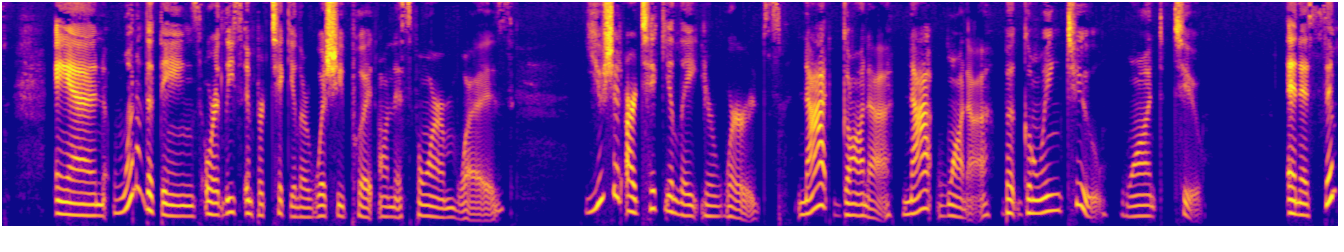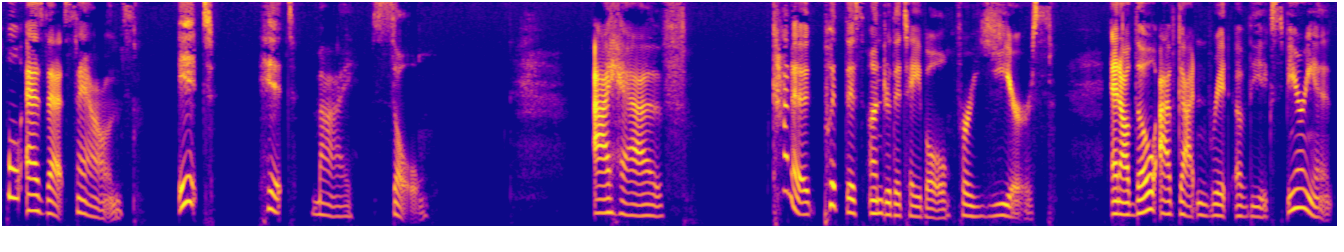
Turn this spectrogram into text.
And one of the things, or at least in particular, what she put on this form was you should articulate your words, not gonna, not wanna, but going to, want to. And as simple as that sounds, it hit my soul. I have kind of put this under the table for years. And although I've gotten rid of the experience,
